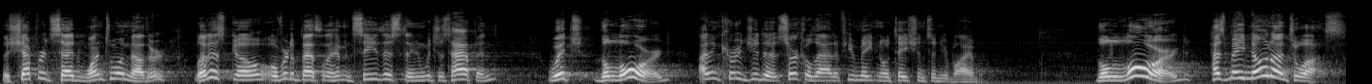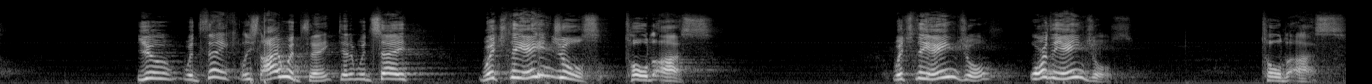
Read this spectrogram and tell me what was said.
the shepherds said one to another, Let us go over to Bethlehem and see this thing which has happened, which the Lord I'd encourage you to circle that if you make notations in your Bible. The Lord has made known unto us. You would think, at least I would think, that it would say, which the angels told us. Which the angel or the angels told us.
